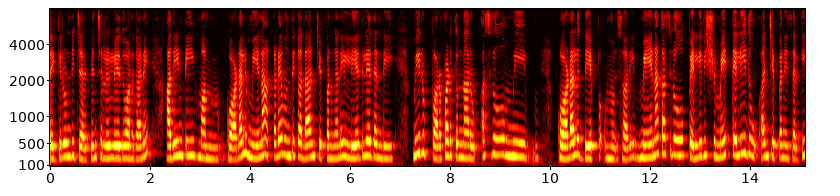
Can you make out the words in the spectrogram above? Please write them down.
దగ్గరుండి జరిపించలేదు అనగానే అదేంటి? మా కోడలు మీనా అక్కడే ఉంది కదా అని చెప్పాను. కానీ లేదు లేదండి మీరు పొరపడుతున్నారు. అసలు మీ కోడలు దీప సారీ మేనాకు అసలు పెళ్ళి విషయమే తెలీదు అని చెప్పనేసరికి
